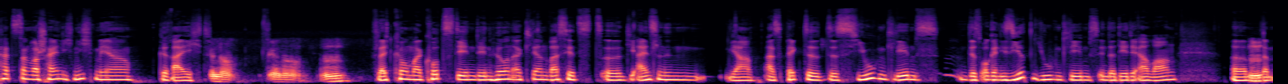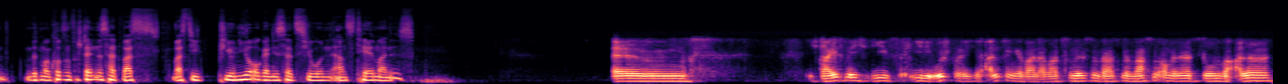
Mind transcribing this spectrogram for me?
hat es dann wahrscheinlich nicht mehr gereicht. Genau, genau. Mhm. Vielleicht können wir mal kurz den, den Hörern erklären, was jetzt äh, die einzelnen ja, Aspekte des Jugendlebens, des organisierten Jugendlebens in der DDR waren, ähm, mhm. damit man kurz ein Verständnis hat, was, was die Pionierorganisation Ernst Thälmann ist. Ähm, ich weiß nicht, wie, wie die ursprünglichen Anfänge waren, aber zumindest war es eine Massenorganisation, wo alle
